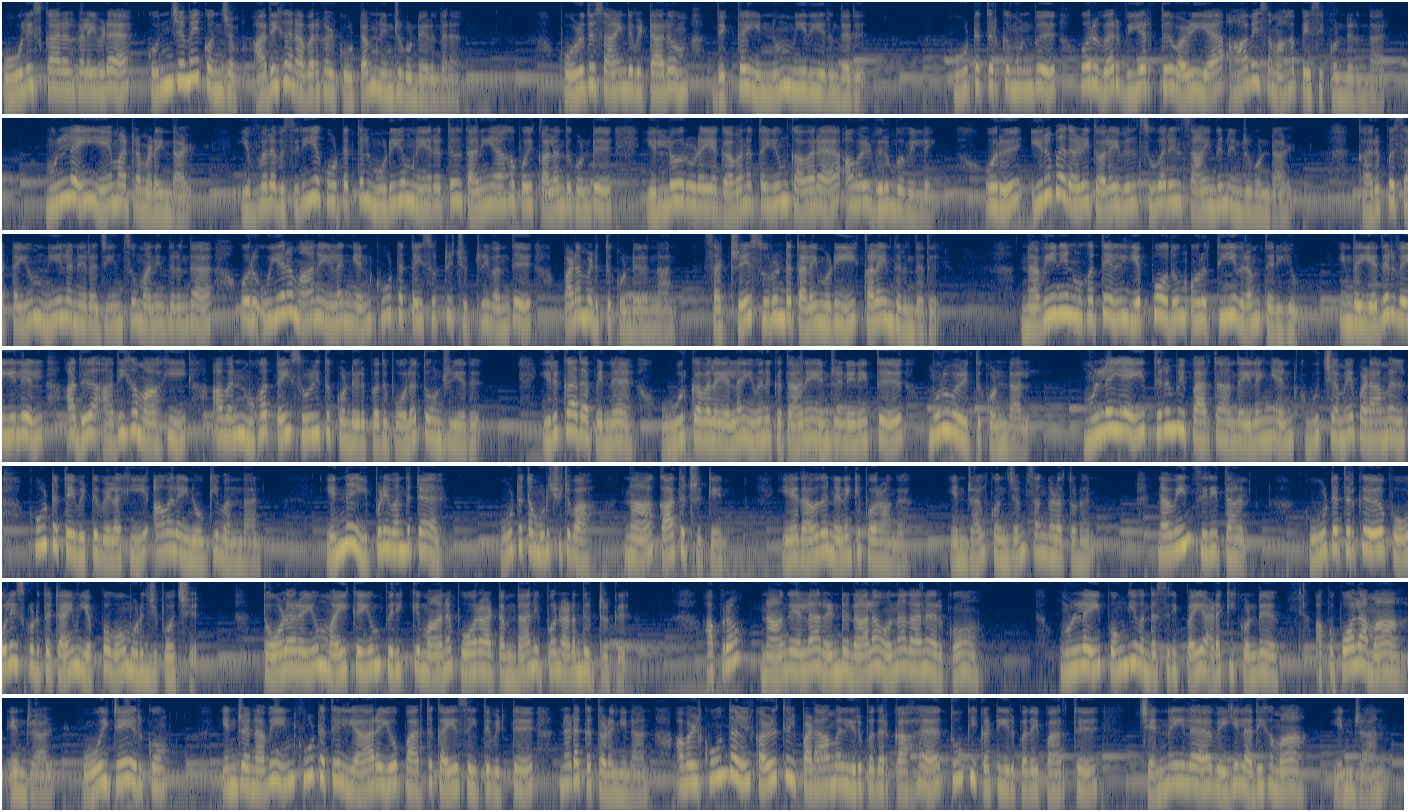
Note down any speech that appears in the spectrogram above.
போலீஸ்காரர்களை விட கொஞ்சமே கொஞ்சம் அதிக நபர்கள் கூட்டம் நின்று கொண்டிருந்தன. பொழுது சாய்ந்து விட்டாலும் வெக்க இன்னும் மீதி இருந்தது கூட்டத்திற்கு முன்பு ஒருவர் வியர்த்து வழிய ஆவேசமாக பேசிக் கொண்டிருந்தார் முல்லை ஏமாற்றமடைந்தாள். இவ்வளவு சிறிய கூட்டத்தில் முடியும் நேரத்தில் தனியாக போய் கலந்து கொண்டு எல்லோருடைய கவனத்தையும் கவர அவள் விரும்பவில்லை. ஒரு இருபது அடி தொலைவில் சுவரில் சாய்ந்து நின்று கொண்டாள். கருப்பு சட்டையும் நீல நிற ஜீன்ஸும் அணிந்திருந்த ஒரு உயரமான இளைஞன் கூட்டத்தை சுற்றி சுற்றி வந்து படம் எடுத்துக் கொண்டிருந்தான். சற்றே சுருண்ட தலைமுடி கலைந்திருந்தது. நவீனின் முகத்தில் எப்போதும் ஒரு தீவிரம் தெரியும். இந்த எதிர் வெயிலில் அது அதிகமாகி அவன் முகத்தை சுழித்துக் கொண்டிருப்பது போல தோன்றியது. இருக்காதா பின்ன ஊர்க்கவலையெல்லாம் இவனுக்கு தானே என்று நினைத்து முருவழித்து கொண்டாள். முல்லையை திரும்பி பார்த்த அந்த இளைஞன் கூச்சமே படாமல் கூட்டத்தை விட்டு விலகி அவளை நோக்கி வந்தான். என்ன இப்படி வந்துட்ட? கூட்டத்தை முடிச்சிட்டு வா நான் காத்துட்டு இருக்கேன் ஏதாவது நினைக்க போறாங்க என்றால் கொஞ்சம் சங்கடத்துடன். நவீன் சிரித்தான். கூட்டத்திற்கு போலீஸ் கொடுத்த டைம் எப்பவோ முடிஞ்சு போச்சு. தோழரையும் மைக்கையும் பிரிக்குமான போராட்டம் தான் இப்போ நடந்துட்டு இருக்கு அப்புறம் நாங்க எல்லாம் ரெண்டு நாளா ஒன்னா தானே இருக்கோம். முல்லை பொங்கி வந்த சிரிப்பை அடக்கி கொண்டு அப்ப போலாமா? என்றாள். போயிட்டே இருக்கும். என்ற நவீன் கூட்டத்தில் யாரையோ பார்த்து கையசைத்து விட்டு நடக்கத் தொடங்கினான். அவள் கூந்தல் கழுத்தில் படாமல் இருப்பதற்காக தூக்கி கட்டி இருப்பதை பார்த்து சென்னையில வெயில் அதிகமா? என்றான்.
